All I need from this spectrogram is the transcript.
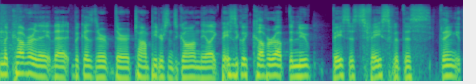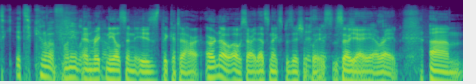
And the cover, they that because they're they're Tom Petersson's gone, they like basically cover up the new bassist's face with this thing. It's it's kind of a funny. looking And Rick cover. Nielsen is the guitar. Or no, oh sorry, that's next position, That's please. Next so yeah, yeah, right. Um,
